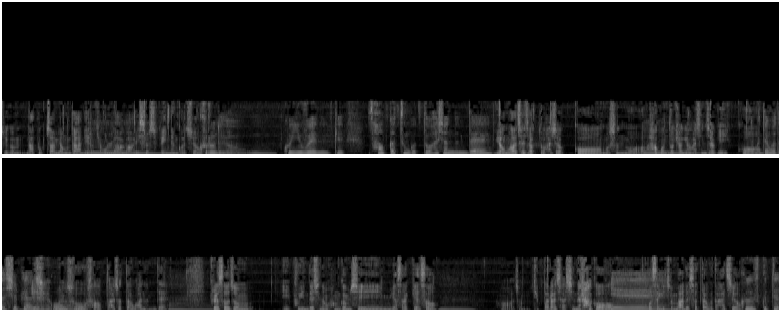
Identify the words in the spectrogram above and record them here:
지금 납북자 명단이 이렇게 음. 올라가 있을 수도 있는 거죠. 그러네요. 음. 그 이후에는 이렇게 사업 같은 것도 하셨는데 영화 제작도 하셨고 무슨 뭐 음. 학원도 경영하신 적이 있고 그때마다 뭐, 실패하시고 예, 운수 사업도 하셨다고 하는데 음. 그래서 좀 이 부인 되시는 황금심 여사께서 음. 어, 좀 뒷바라지 하시느라고 예. 고생이 좀 많으셨다고도 하죠. 그 그때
